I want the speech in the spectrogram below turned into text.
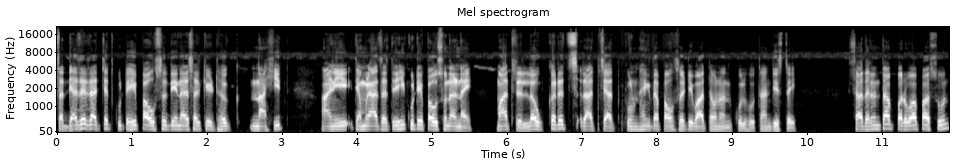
सध्या जर राज्यात कुठेही पाऊस देण्यासारखे ढग नाहीत आणि त्यामुळे आज रात्रीही कुठे पाऊस होणार नाही मात्र लवकरच राज्यात पुन्हा एकदा पावसासाठी वातावरण अनुकूल होताना दिसतंय. साधारणतः परवापासून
